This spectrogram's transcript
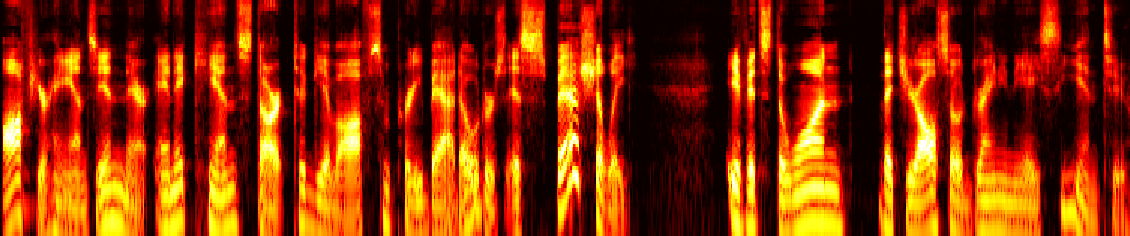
off your hands in there, and it can start to give off some pretty bad odors, especially if it's the one that you're also draining the AC into,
